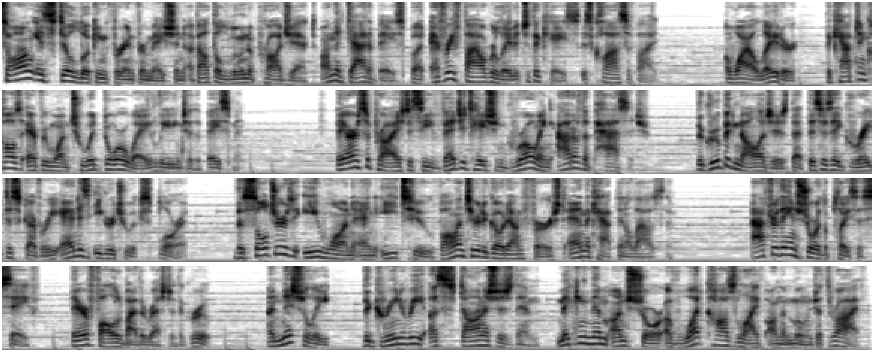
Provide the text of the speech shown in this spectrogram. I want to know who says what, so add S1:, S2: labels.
S1: Song is still looking for information about the Luna project on the database, but every file related to the case is classified. A while later, the captain calls everyone to a doorway leading to the basement. They are surprised to see vegetation growing out of the passage. The group acknowledges that this is a great discovery and is eager to explore it. The soldiers E1 and E2 volunteer to go down first, and the captain allows them. After they ensure the place is safe, they are followed by the rest of the group. Initially, the greenery astonishes them, making them unsure of what caused life on the moon to thrive.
